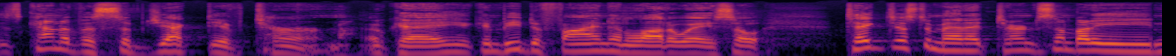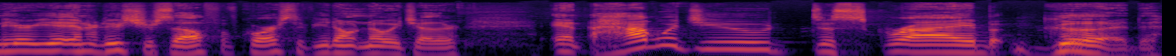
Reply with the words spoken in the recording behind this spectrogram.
it's kind of a subjective term, okay? It can be defined in a lot of ways. So take just a minute, turn to somebody near you, introduce yourself, of course, if you don't know each other. And how would you describe good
